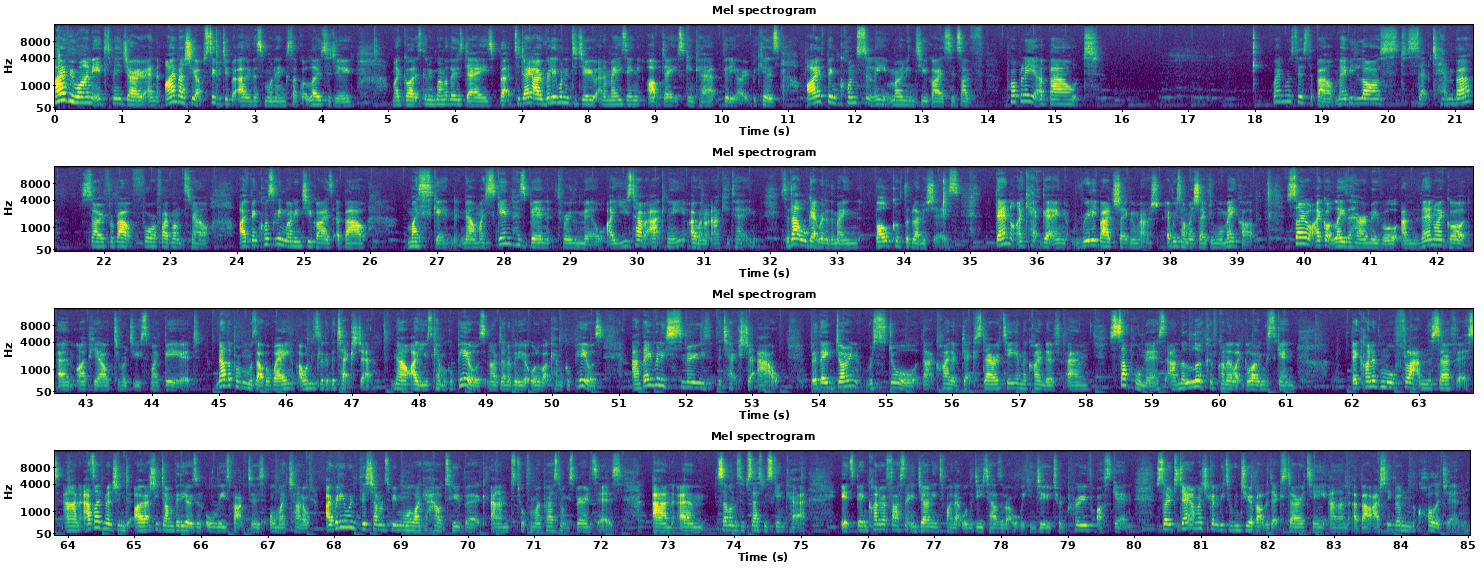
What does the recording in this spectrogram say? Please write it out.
Hi everyone, it's me Joe and I'm actually up super duper early this morning because I've got loads to do. My god, it's going to be one of those days. But today I really wanted to do an amazing update skincare video because I've been constantly moaning to you guys since I've probably about... When was this about? Maybe last September? So for about four or five months now. I've been constantly moaning to you guys about my skin. Now, my skin has been through the mill. I used to have acne. I went on Accutane. So that will get rid of the main bulk of the blemishes. Then I kept getting really bad shaving rash every time I shaved and wore makeup. So I got laser hair removal and then I got um, IPL to reduce my beard. Now the problem was out of the way, I wanted to look at the texture. Now I use chemical peels and I've done a video all about chemical peels and they really smooth the texture out but they don't restore that kind of dexterity and the kind of um, suppleness and the look of kind of like glowing skin they kind of more flatten the surface and as I've mentioned I've actually done videos on all these factors on my channel. I really wanted this channel to be more like a how-to book and to talk from my personal experiences and um, someone that's obsessed with skincare it's been kind of a fascinating journey to find out all the details about what we can do to improve our skin. So today I'm actually going to be talking to you about the dexterity and about actually building the collagen.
